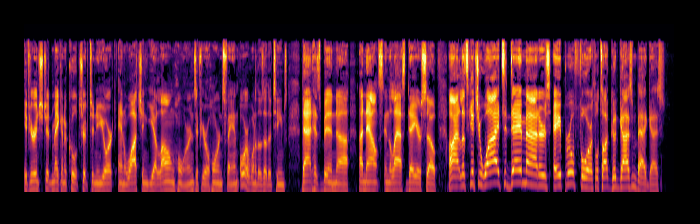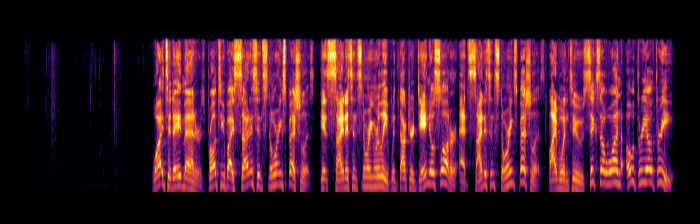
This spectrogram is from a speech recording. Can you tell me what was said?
If you're interested in making a cool trip to New York and watching your Longhorns, if you're a Horns fan or one of those other teams, that has been uh, announced in the last day or so. All right, let's get you why today matters. April 4th. We'll talk good guys and bad guys. Why Today Matters, brought to you by Sinus and Snoring Specialist. Get sinus and snoring relief with Dr. Daniel Slaughter at Sinus and Snoring Specialist, 512-601-0303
